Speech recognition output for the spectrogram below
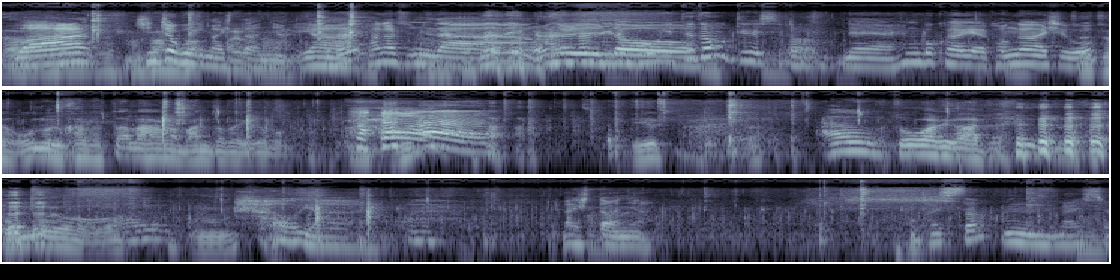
와 진짜 고기 맛있다 언니야? 야 반갑습니다. 나는 고기 오늘도 뜯어먹기가 싫어. 네 행복하게 건강하시고. 저, 저 오늘 가서 딸 하나 만들어 이거 먹고. 이게 아우. 쪼가리가 아주 거요. 아우야. 맛있다 언니야 맛있어? 음 맛있어.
